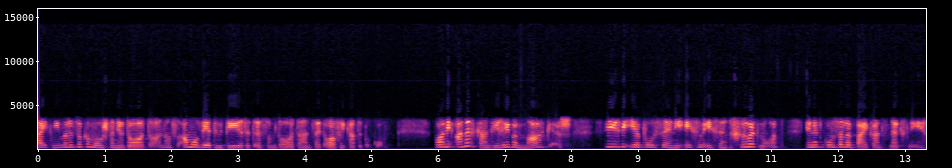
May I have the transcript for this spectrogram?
tyd nie, maar dit is ook 'n mors van jou data. En ons almal weet hoe duur dit is om data in Suid-Afrika te bekom. Maar aan die ander kant, hierdie bemarkers stuur die e-posse en die SMS'e in groot maat en dit kos hulle bykans niks nie.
